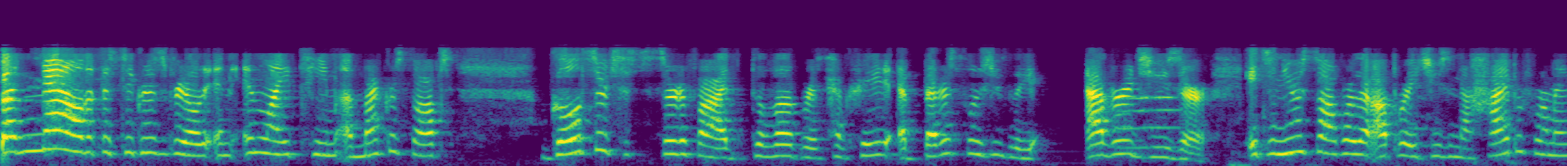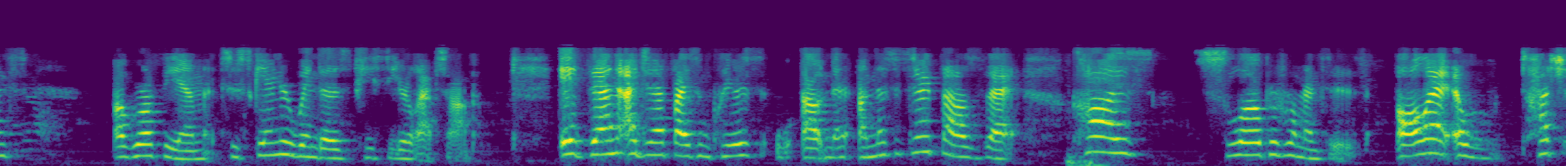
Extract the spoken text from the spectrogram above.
But now that the secret is revealed, an Enlight team of Microsoft Gold certified developers have created a better solution for the average user. It's a new software that operates using a high-performance algorithm to scan your Windows PC or laptop. It then identifies and clears out unnecessary files that cause slow performances, all at a touch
